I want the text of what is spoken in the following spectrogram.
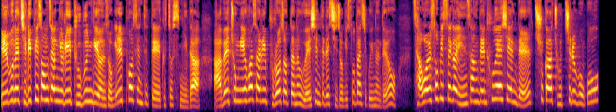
일본의 GDP 성장률이 두 분기 연속 1%대에 그쳤습니다. 아베 총리의 화살이 부러졌다는 외신들의 지적이 쏟아지고 있는데요. 4월 소비세가 인상된 후에 시행될 추가 조치를 보고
